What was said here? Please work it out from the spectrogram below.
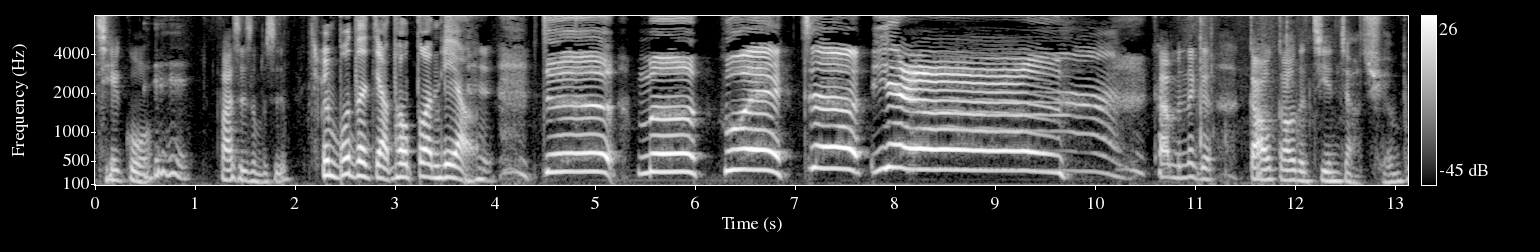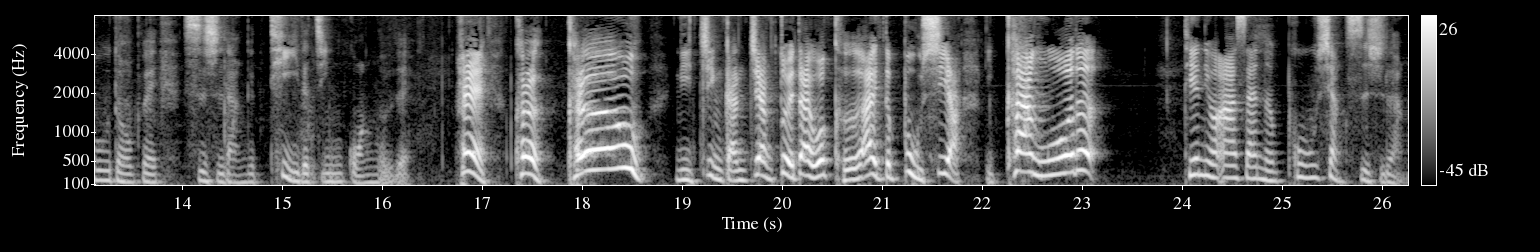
结果 发生什么事？全部的脚都断掉。怎么会这样？他们那个高高的尖角全部都被四十郎给剃的精光，对不对？嘿，可可恶！你竟敢这样对待我可爱的部下！你看我的！天牛阿三呢，扑向四十郎，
